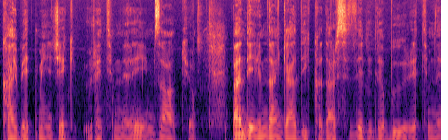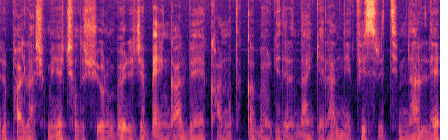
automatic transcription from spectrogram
kaybetmeyecek üretimlere imza atıyor. Ben de elimden geldiği kadar sizlerle bu üretimleri paylaşmaya çalışıyorum. Böylece Bengal ve Karnataka bölgelerinden gelen nefis ritimlerle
